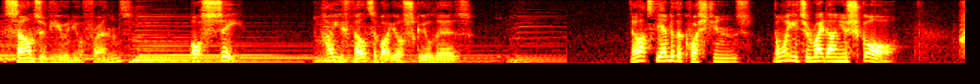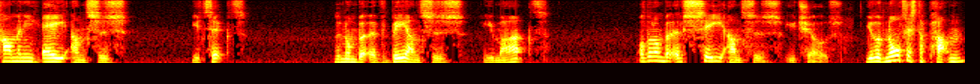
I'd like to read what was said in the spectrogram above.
the sounds of you and your friends. Or C. How you felt about your school days. Now that's the end of the questions. I want you to write down your score. How many A answers you ticked, the number of B answers you marked, or the number of C answers you chose. You'll have noticed a pattern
